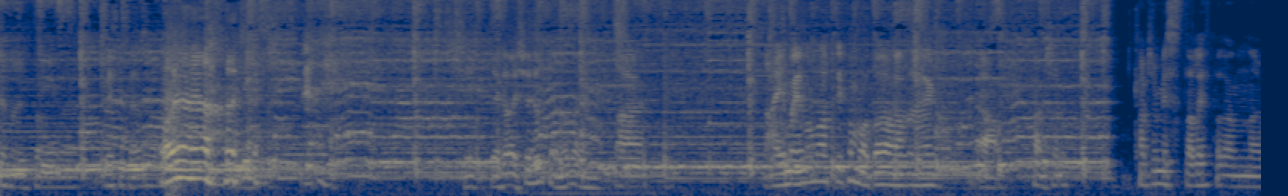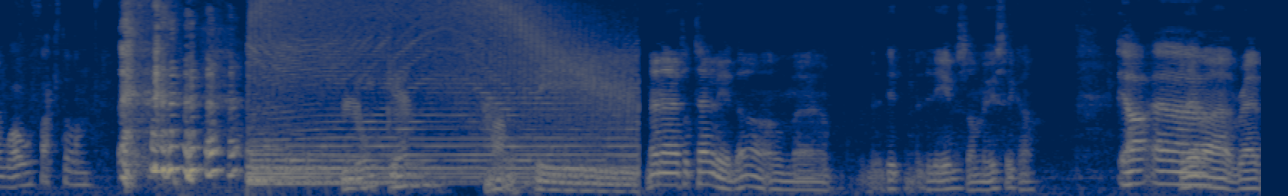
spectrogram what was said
Kjenner ut av Wikipedia. Å ja, ja. Shit, jeg har ikke hørt denne. nei. Nei. Nei, jeg må innrømme at jeg på en måte har eh, Ja, kanskje Kanskje mista litt av den eh, wow-faktoren. Men eh, fortell videre om eh, ditt liv som musiker. Ja, eh, det var Rev,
